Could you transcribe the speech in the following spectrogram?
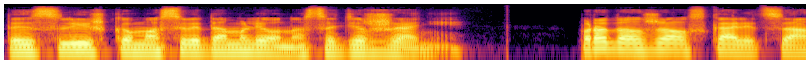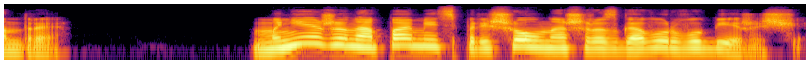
ты слишком осведомлен о содержании», — продолжал скалиться Андре. Мне же на память пришел наш разговор в убежище.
